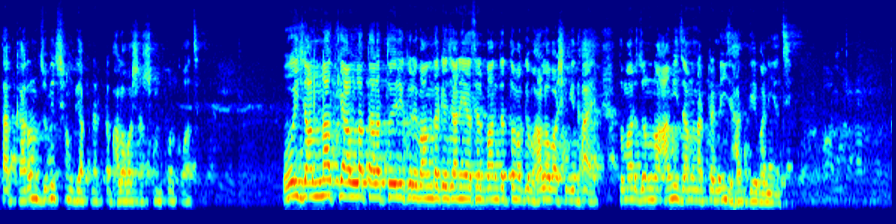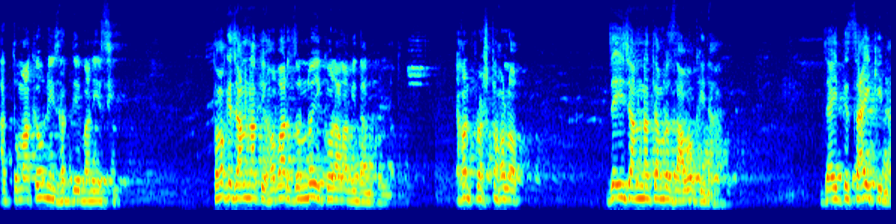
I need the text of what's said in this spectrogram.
তার কারণ জমির সঙ্গে আপনার একটা ভালোবাসার সম্পর্ক আছে। ওই জান্নাতকে আল্লাহ তারা তৈরি করে বান্দাকে জানিয়েছেন, বান্দা তোমাকে ভালোবাসি বিধায়। তোমার জন্য আমি জান্নাতটা নিজ হাত দিয়ে বানিয়েছি। আর তোমাকেও নিজ হাত দিয়ে বানিয়েছি। তোমাকে জান্নাতি হবার জন্যই কোরআন আমি দান করলাম। এখন প্রশ্ন হলো, যে এই জান্নাতে আমরা যাব কিনা? যাইতে চাই কিনা?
